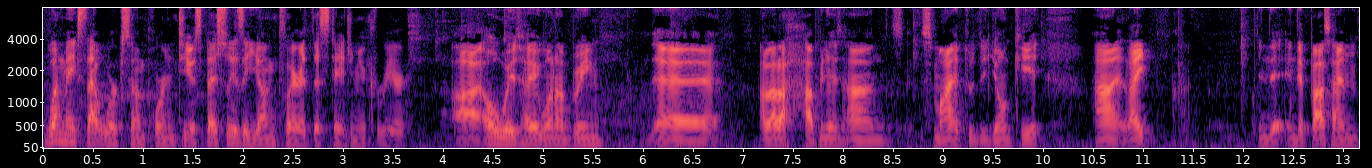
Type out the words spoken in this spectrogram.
what makes that work so important to you, especially as a young player at this stage in your career? I always I wanna bring uh, a lot of happiness and smile to the young kid. Uh, like in the in the past, I'm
